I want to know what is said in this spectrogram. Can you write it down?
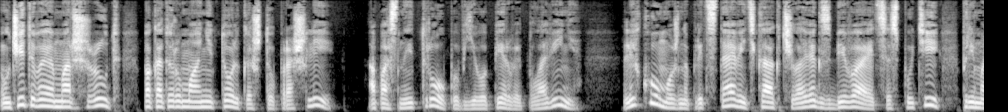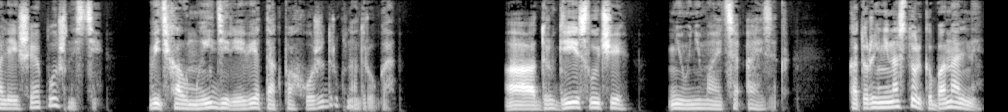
Учитывая маршрут, по которому они только что прошли, опасные тропы в его первой половине, легко можно представить, как человек сбивается с пути при малейшей оплошности. Ведь холмы и деревья так похожи друг на друга. А другие случаи, не унимается Айзек, которые не настолько банальны.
